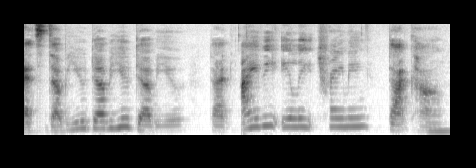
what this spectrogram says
That's www.ivyelitetraining.com.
